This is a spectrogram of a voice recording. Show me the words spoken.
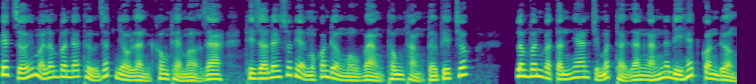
Kết giới mà lâm vân đã thử rất nhiều lần không thể mở ra, thì giờ đây xuất hiện một con đường màu vàng thông thẳng tới phía trước. Lâm vân và tần nhan chỉ mất thời gian ngắn đã đi hết con đường.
